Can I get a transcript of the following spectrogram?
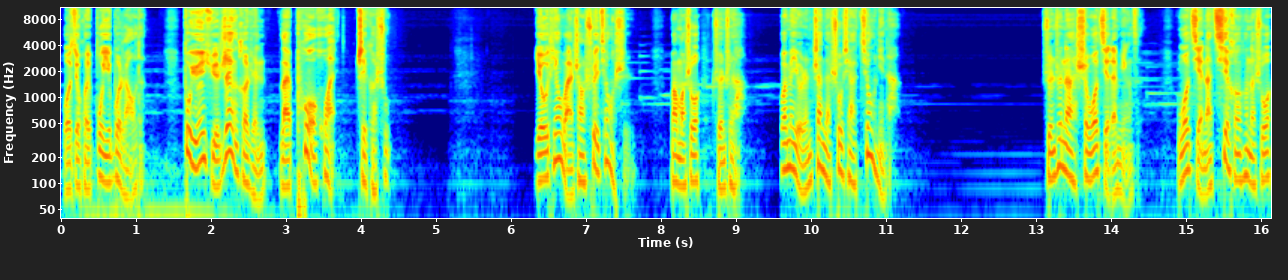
我就会不依不饶的，不允许任何人来破坏这棵树。有天晚上睡觉时，妈妈说：“纯纯啊，外面有人站在树下叫你呢。”纯纯呢是我姐的名字，我姐呢气哼哼的说：“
